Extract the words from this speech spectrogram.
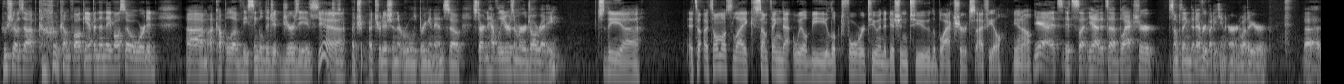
who shows up come, come fall camp, and then they've also awarded um, a couple of the single-digit jerseys, which is Yeah. a, a, tr- a tradition that Rhules bringing in. So starting to have leaders emerge already. it's the uh it's it's almost like something that will be looked forward to in addition to the black shirts, I feel, you know. Yeah, it's it's like yeah, it's a black shirt, something that everybody can earn, whether you're uh,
